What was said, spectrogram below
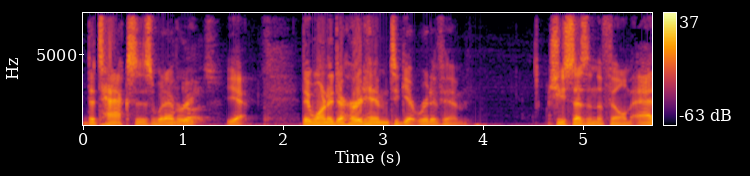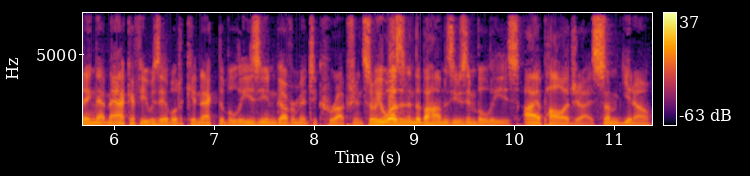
The taxes, whatever. Yeah. They wanted to hurt him to get rid of him she says in the film, adding that McAfee was able to connect the Belizean government to corruption. So he wasn't in the Bahamas, he was in Belize. I apologize. Some, you know,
